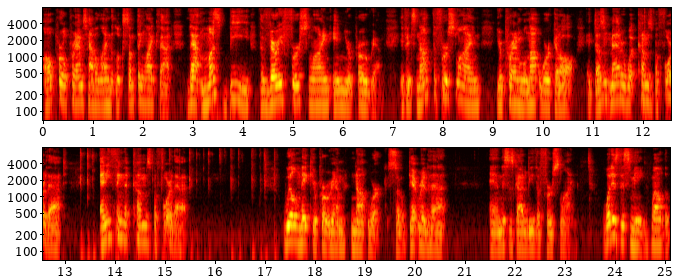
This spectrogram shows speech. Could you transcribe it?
All Perl programs have a line that looks something like that. That must be the very first line in your program. If it's not the first line, your program will not work at all. It doesn't matter what comes before that. Anything that comes before that will make your program not work. So get rid of that. And this has got to be the first line. What does this mean? Well, the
